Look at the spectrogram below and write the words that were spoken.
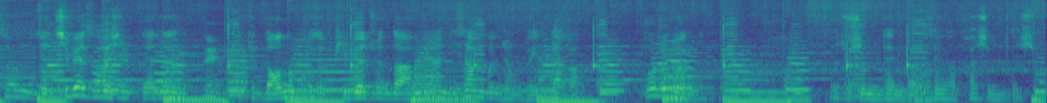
해서 이제 집에서 하실 때는 네. 이렇게 넣어놓고서 비벼준 다음에 한 2, 3분 정도 있다가 뿌르면 해주시면 된다고 생각하시면 되시고.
